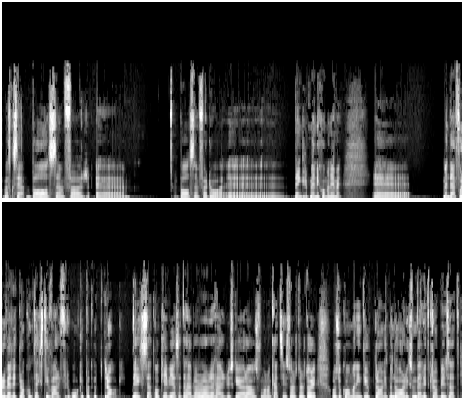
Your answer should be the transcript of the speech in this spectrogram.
vad ska jag säga, basen för eh, basen för då eh, den grupp människor man är med. Eh, men där får du väldigt bra kontext till varför du åker på ett uppdrag. Det är liksom så att okej, okay, vi har sett det här, bla, bla, bla, det här är det du ska göra och så får man en cutscene, story, story, story. Och så kommer man in till uppdraget men du har liksom väldigt klar bild så att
